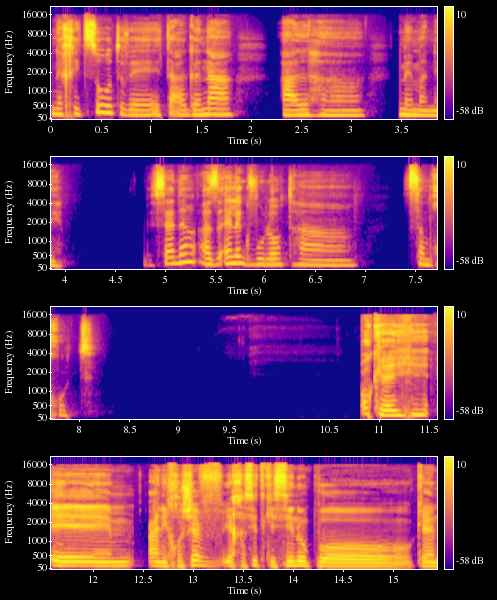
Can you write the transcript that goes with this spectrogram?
הנחיצות ואת ההגנה על הממנה. בסדר? אז אלה גבולות הסמכות. אוקיי, אמ, אני חושב יחסית כיסינו פה, כן,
